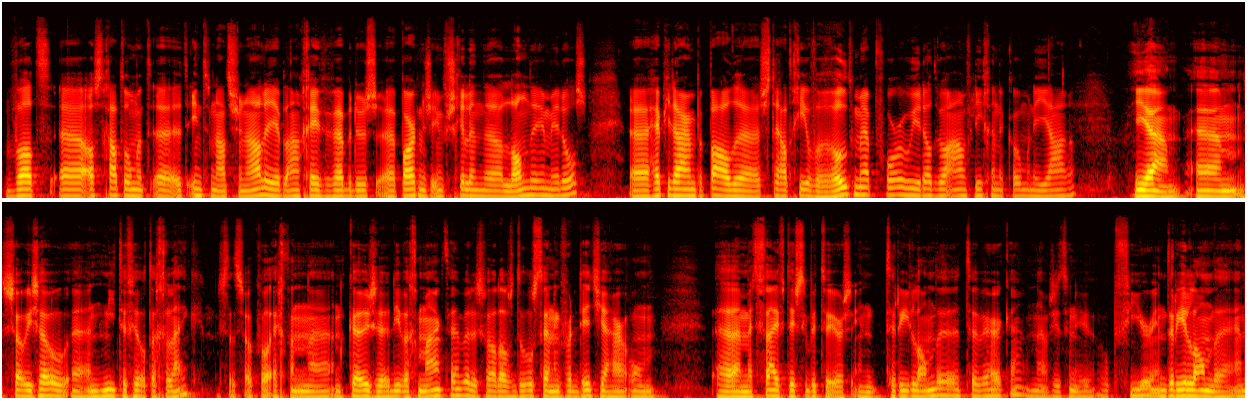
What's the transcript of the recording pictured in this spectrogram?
wat als het gaat om het, het internationale, je hebt aangegeven, we hebben dus partners in verschillende landen inmiddels. Heb je daar een bepaalde strategie of roadmap voor, hoe je dat wil aanvliegen in de komende jaren? Ja ehm, sowieso eh, niet te veel tegelijk. Dus dat is ook wel echt een, eh, een keuze die we gemaakt hebben. Dus we hadden als doelstelling voor dit jaar om eh, met vijf distributeurs in drie landen te werken. Nou, we zitten nu op vier in drie landen en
